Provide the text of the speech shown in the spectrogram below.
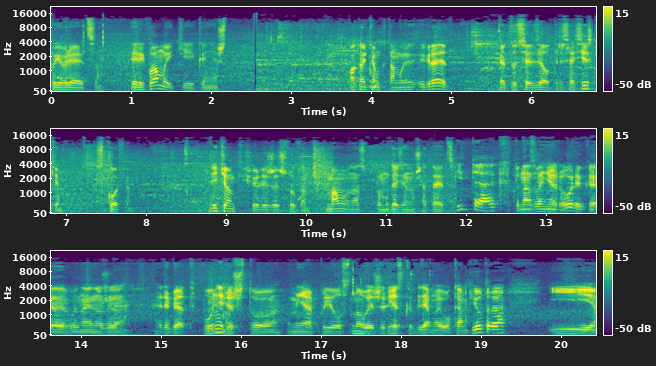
появляется. И реклама Икеи, конечно. Пока Тёмка там играет, я тут себе взял три сосиски с кофе. И Тёмки еще лежит штука. Мама у нас по магазинам шатается. Итак, по названию ролика вы, наверное, уже, ребят, поняли, что у меня появилась новая железка для моего компьютера. И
